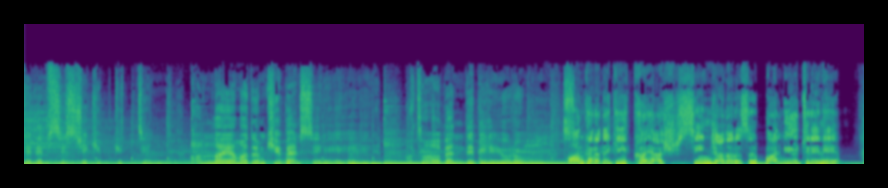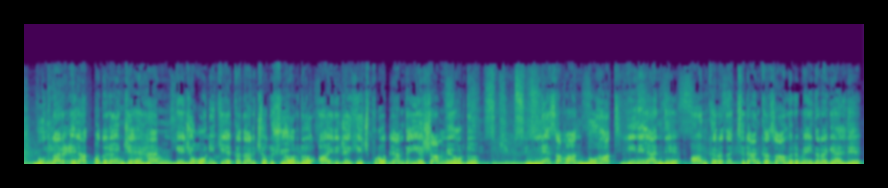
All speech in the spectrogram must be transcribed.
Sebepsiz çekip gittin Anlayamadım ki ben seni Hata ben de biliyorum Ankara'daki Kayaş Sincan arası banliyö treni bunlar el atmadan önce hem gece 12'ye kadar çalışıyordu ayrıca hiç problemde yaşanmıyordu. Ne zaman bu hat yenilendi Ankara'da tren kazaları meydana geldi.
